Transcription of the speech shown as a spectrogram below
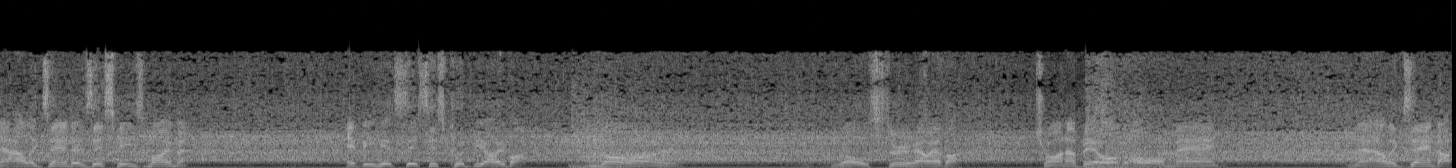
Now Alexander, is this his moment? If he hits this, this could be over. No. Rolls through, however. Trying to build. Oh, man. Now Alexander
